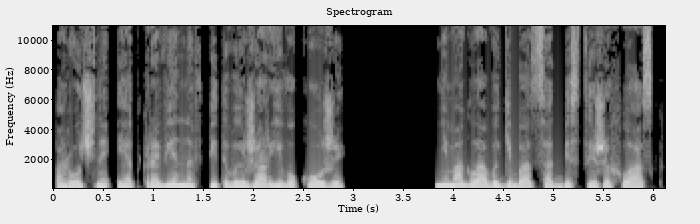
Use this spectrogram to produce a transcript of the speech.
порочно и откровенно впитывая жар его кожи. Не могла выгибаться от бесстыжих ласк,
